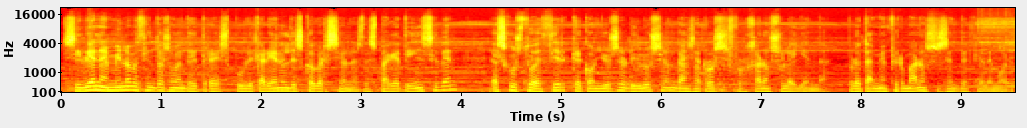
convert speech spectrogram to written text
Si bien en 1993 publicarían el disco versiones de Spaghetti Incident, es justo decir que con User Illusion Guns N' Roses forjaron su leyenda, pero también firmaron su sentencia de muerte.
